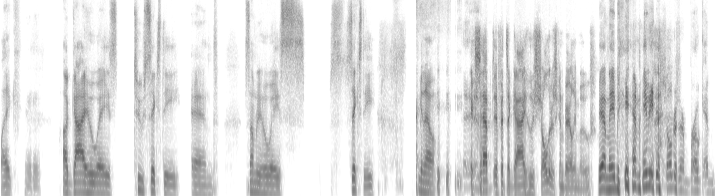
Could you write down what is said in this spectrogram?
Like Mhm. A guy who weighs 260 and somebody who weighs 60 you know Except if it's a guy whose shoulders can barely move. yeah maybe yeah, maybe his shoulders are broken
